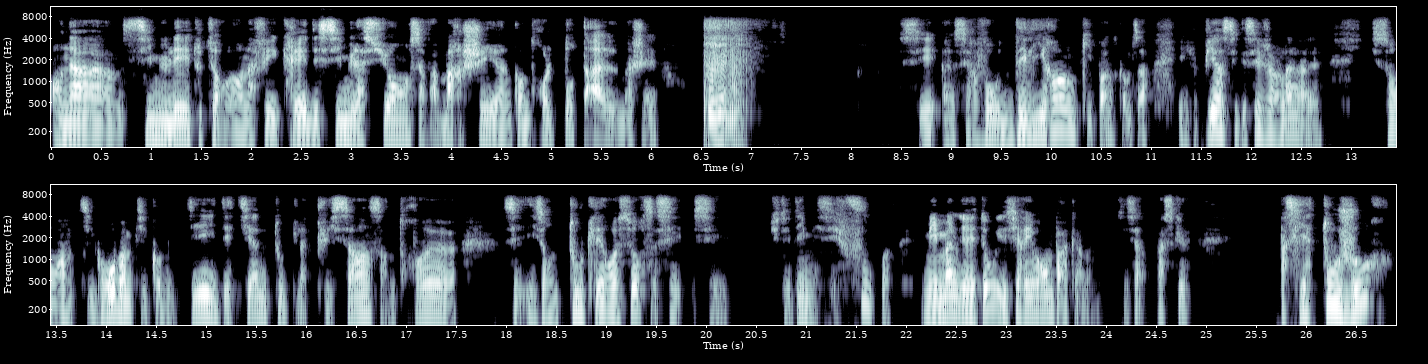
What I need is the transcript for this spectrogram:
on a simulé toutes sortes, on a fait créer des simulations, ça va marcher, un contrôle total, machin. C'est un cerveau délirant qui pense comme ça. Et le pire, c'est que ces gens-là, ils sont en petit groupe, en petit comité, ils détiennent toute la puissance entre eux, ils ont toutes les ressources, c'est, c'est, tu te dis, mais c'est fou, quoi. Mais malgré tout, ils y arriveront pas, quand même. C'est ça. Parce que, parce qu'il y a toujours,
